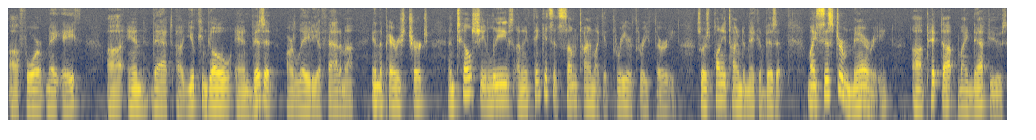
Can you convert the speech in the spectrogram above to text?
uh, for May 8th, uh, and that uh, you can go and visit our Lady of Fatima in the parish church until she leaves, and I think it's at some time like at three or three thirty. So there's plenty of time to make a visit. My sister Mary uh, picked up my nephews,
